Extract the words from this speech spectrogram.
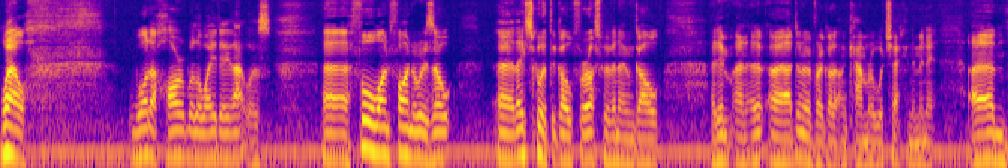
Well, what a horrible away day that was. 4-1 uh, final result. Uh, they scored the goal for us with an own goal. I didn't. Uh, I don't know if I got it on camera. We'll check in a minute. Um,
